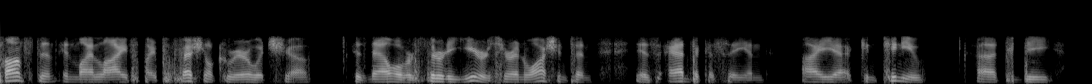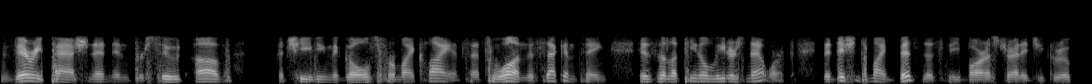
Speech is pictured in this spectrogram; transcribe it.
constant in my life, my professional career, which uh, is now over 30 years here in Washington, is advocacy. And I uh, continue uh, to be very passionate in pursuit of achieving the goals for my clients. That's one. The second thing is the Latino Leaders Network. In addition to my business, the Ibarra Strategy Group,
